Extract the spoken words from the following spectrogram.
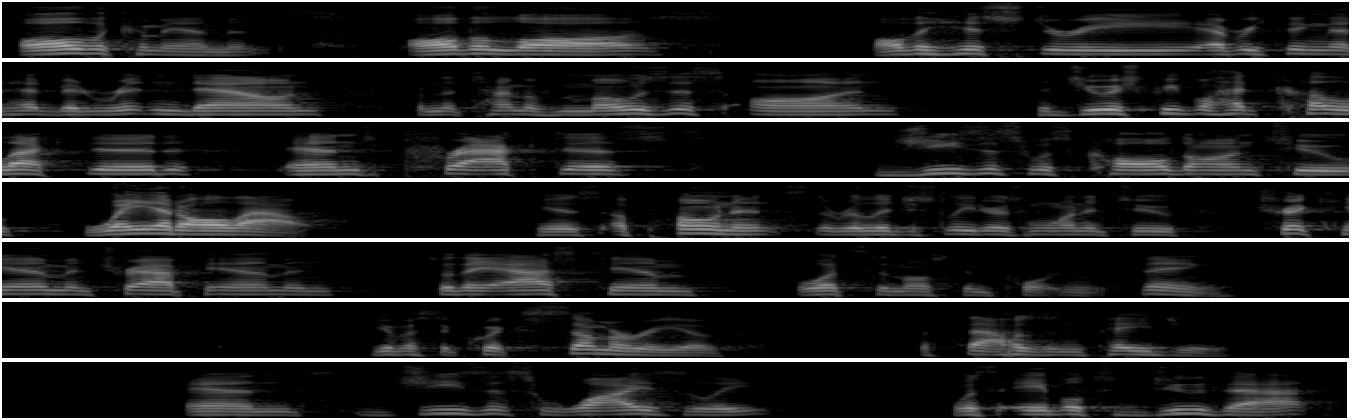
All the commandments, all the laws, all the history, everything that had been written down from the time of Moses on, the Jewish people had collected and practiced. Jesus was called on to weigh it all out. His opponents, the religious leaders, wanted to trick him and trap him, and so they asked him, What's the most important thing? Give us a quick summary of the thousand pages. And Jesus wisely was able to do that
